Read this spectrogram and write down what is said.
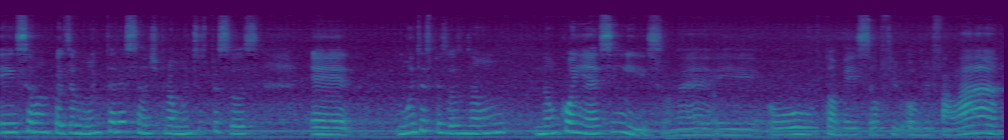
isso é uma coisa muito interessante para muitas pessoas. É, muitas pessoas não, não conhecem isso, né? E, ou talvez ouvir ouvi falar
